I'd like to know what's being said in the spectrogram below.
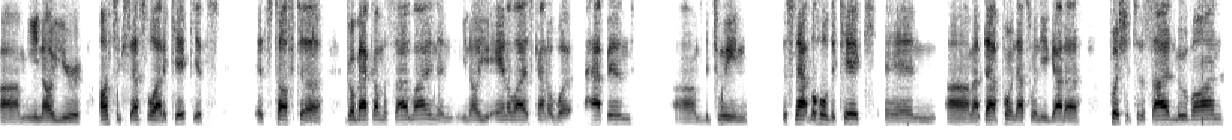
um, you know you're unsuccessful at a kick, it's it's tough to go back on the sideline and you know you analyze kind of what happened um, between the snap, the hold, the kick, and um, at that point, that's when you gotta push it to the side, move on.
